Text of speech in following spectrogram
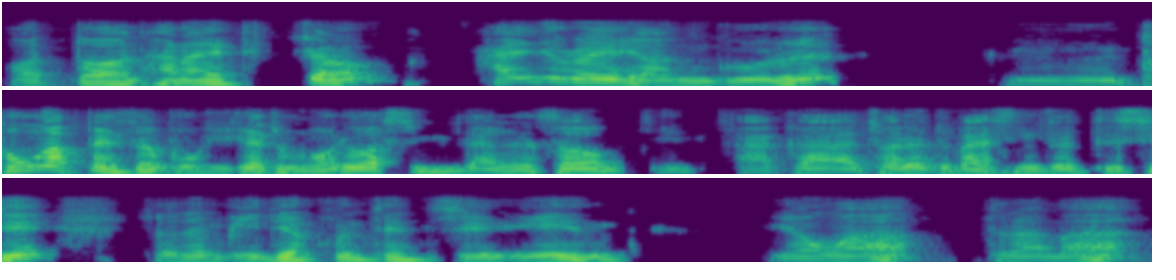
어떤 하나의 특정 한류의 연구를 그 통합해서 보기가 좀 어려웠습니다. 그래서 이- 아까 전에도 말씀드렸듯이 저는 미디어 콘텐츠인 영화, 드라마,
